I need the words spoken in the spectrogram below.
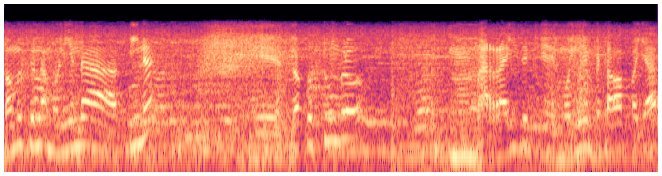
vamos a hacer una molienda fina. Eh, yo acostumbro, mm, a raíz de que el molino empezaba a fallar,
